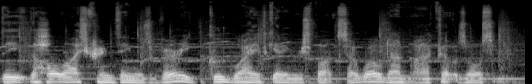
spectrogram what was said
the, the whole ice cream thing was a very good way of getting response. So well done, Mark. That was awesome.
